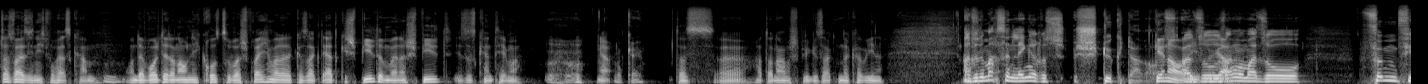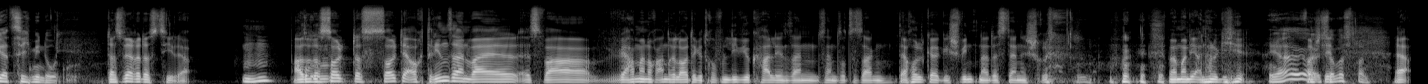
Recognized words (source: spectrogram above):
das weiß ich nicht, woher es kam. Mhm. Und er wollte dann auch nicht groß drüber sprechen, weil er hat gesagt, er hat gespielt und wenn er spielt, ist es kein Thema. Mhm. Ja. Okay. Das äh, hat er nach dem Spiel gesagt in der Kabine. Also du machst ein längeres Stück daraus. Genau, Also ja. sagen wir mal so 45 Minuten. Das wäre das Ziel, ja. Mhm. Also das, Um- soll, das sollte auch drin sein, weil es war, wir haben ja noch andere Leute getroffen, Livio Kalin, sein, sein sozusagen der Holger Geschwindner des Dennis Schröder. Wenn man die Analogie, Ja, ja, ist Versteht. ja was dran. ja.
